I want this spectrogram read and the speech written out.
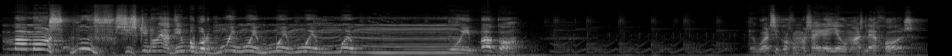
¡Vamos! ¡Uf! Si es que no me da tiempo por muy, muy, muy, muy, muy, muy poco. Igual si cojo más aire llego más lejos.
